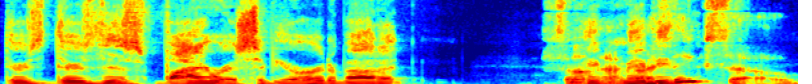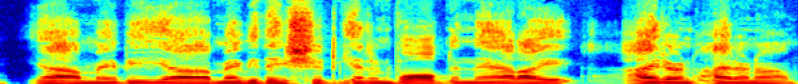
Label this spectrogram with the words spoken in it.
There's there's this virus. Have you heard about it? So Maybe- I, think so. Yeah, maybe uh, maybe they should get involved in that. I I don't I don't know,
